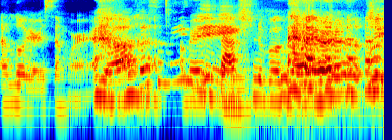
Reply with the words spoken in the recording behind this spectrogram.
a lawyer somewhere. Yeah, that's amazing. A very fashionable lawyer. she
